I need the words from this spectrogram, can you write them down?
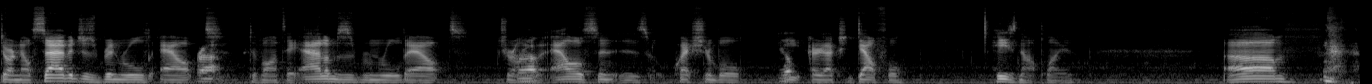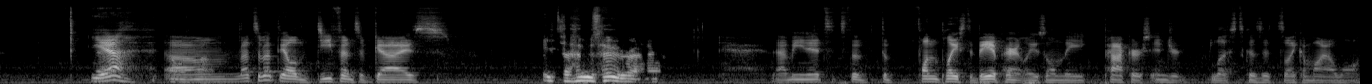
Darnell Savage has been ruled out. Right. Davante Adams has been ruled out. Geronimo Right. Allison is questionable, Yep. he, or actually doubtful. He's not playing. Um, yeah, um, that's about the all defensive guys. It's a who's who right now. I mean, it's it's the the fun place to be. Apparently, is on the Packers injured list because it's like a mile long.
